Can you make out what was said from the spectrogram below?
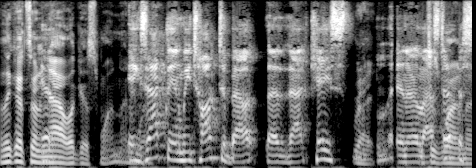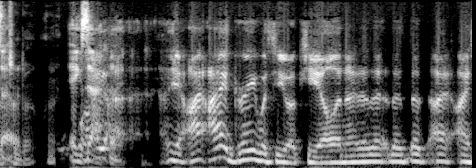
I think that's an yeah. analogous one. Anyway. Exactly, and we talked about uh, that case right. in our Which last episode. It, right? Exactly. Well, yeah, I, I, agree with you, Akhil, and I, I,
